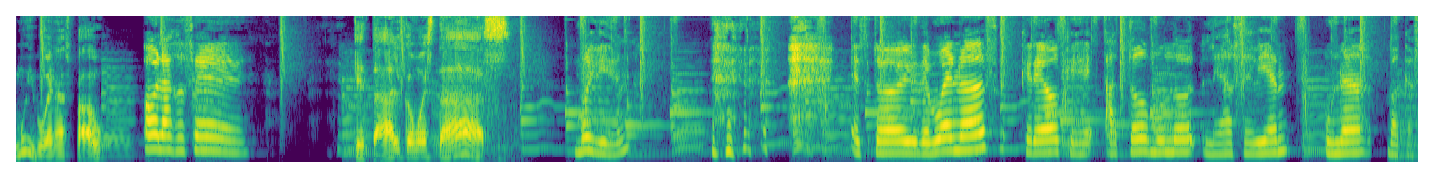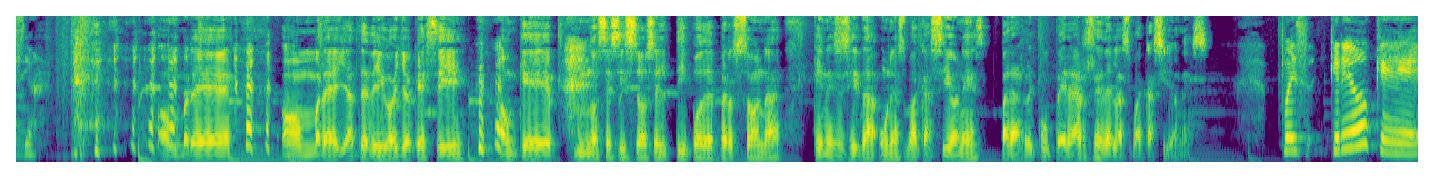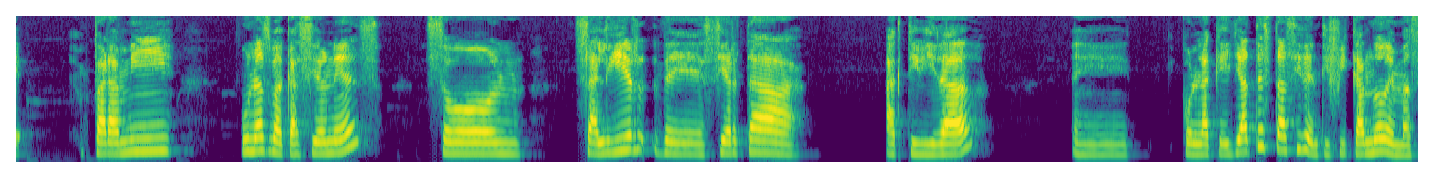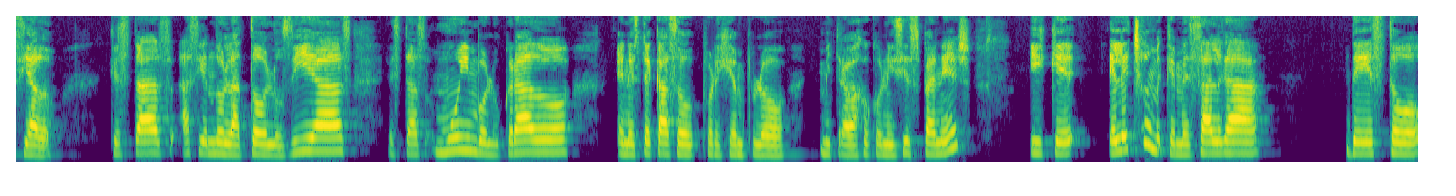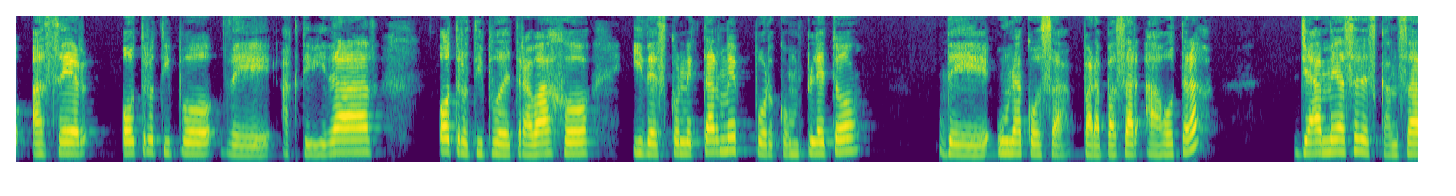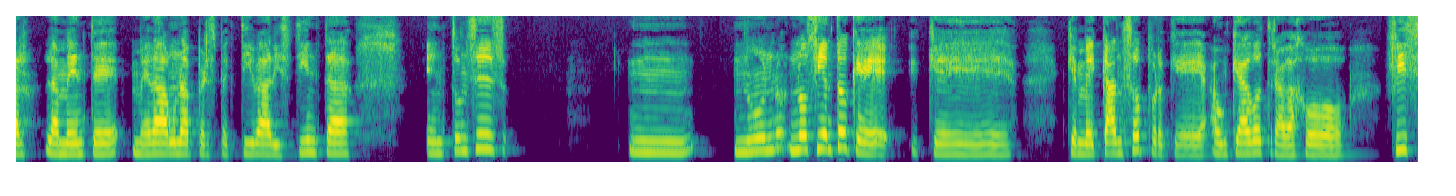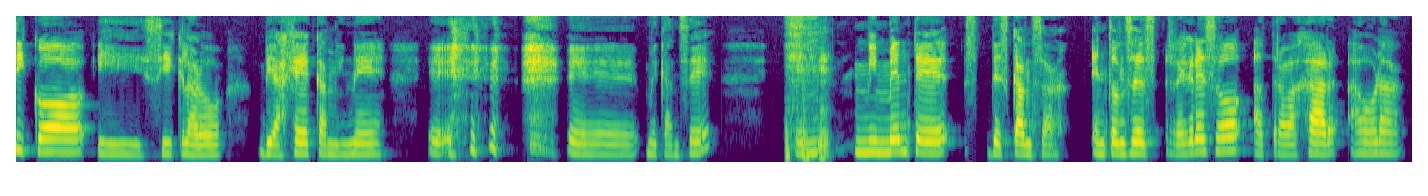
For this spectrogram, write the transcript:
Muy buenas, Pau. Hola, José. ¿Qué tal? ¿Cómo estás? Muy bien. Estoy de buenas. Creo que a todo mundo le hace bien una vacación. Hombre, hombre, ya te digo yo que sí. Aunque no sé si sos el tipo de persona que necesita unas vacaciones para recuperarse de las vacaciones. Pues creo que para mí unas vacaciones son salir de cierta actividad eh, con la que ya te estás identificando demasiado que estás haciéndola todos los días, estás muy involucrado, en este caso, por ejemplo, mi trabajo con Easy Spanish, y que el hecho de que me salga de esto hacer otro tipo de actividad, otro tipo de trabajo y desconectarme por completo de una cosa para pasar a otra, ya me hace descansar la mente, me da una perspectiva distinta. Entonces, mm, no, no, no, siento que, que, que, me canso porque aunque hago trabajo físico y sí, claro, viajé, caminé, eh, eh, me cansé, mi mente descansa. Entonces regreso a trabajar ahora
